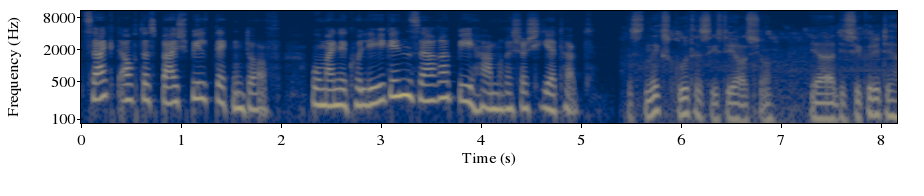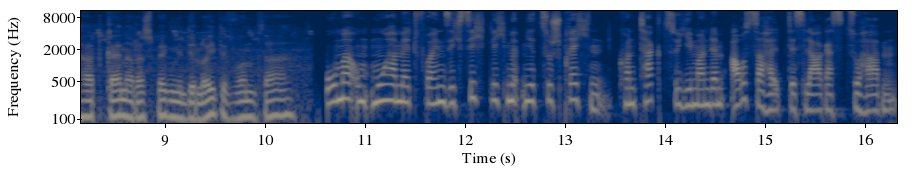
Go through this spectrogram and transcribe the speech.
zeigt auch das Beispiel Deckendorf, wo meine Kollegin Sarah Beham recherchiert hat. Das ist nichts Gutes, ist die schon. Ja, die Security hat keinen Respekt mit den Leuten von da. Oma und Mohammed freuen sich sichtlich, mit mir zu sprechen, Kontakt zu jemandem außerhalb des Lagers zu haben.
